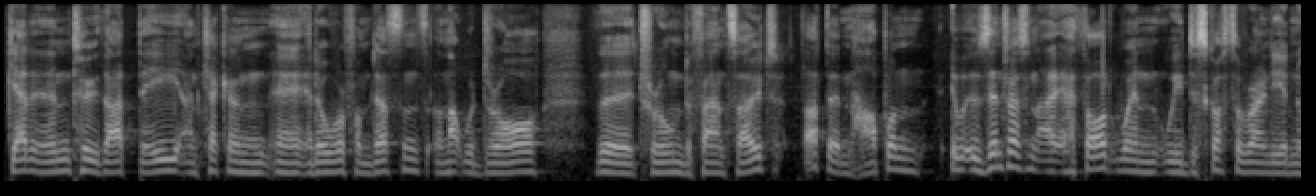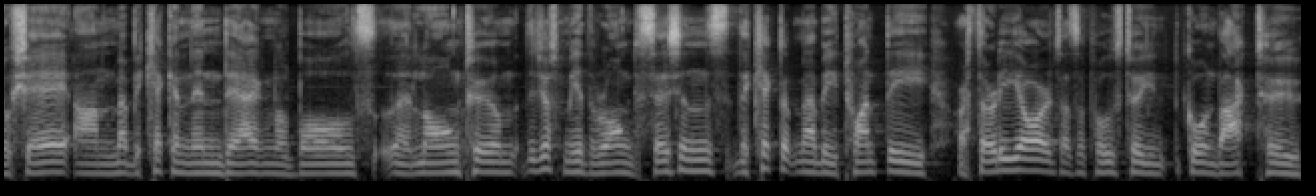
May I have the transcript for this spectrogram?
getting into that D and kicking uh, it over from distance, and that would draw the Tyrone defence out. That didn't happen it was interesting. I, I, thought when we discussed around Aidan O'Shea and maybe kicking in diagonal balls uh, long to him, they just made the wrong decisions. They kicked it maybe 20 or 30 yards as opposed to going back to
